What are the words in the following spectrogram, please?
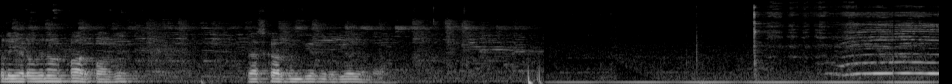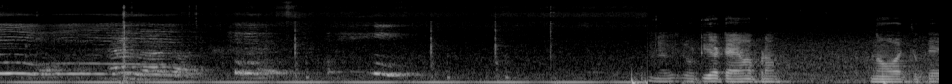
ਪਲੇਟ ਉਹਦੇ ਨਾਲ ਭਾਰ ਪਾ ਕੇ ਪ੍ਰੈਸ ਕਰ ਦਿੰਦੀ ਹੈ ਤੇ ਵਧੀਆ ਹੋ ਜਾਂਦਾ। ਰੋਟੀ ਦਾ ਟਾਈਮ ਆਪਣਾ 9 ਵਜ ਚੁੱਕੇ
